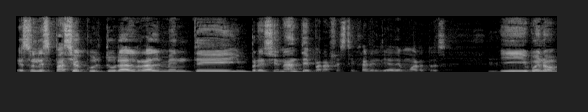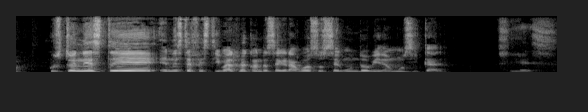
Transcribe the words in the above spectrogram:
es un espacio cultural realmente impresionante para festejar el Día de Muertos. Y bueno, justo en este, en este festival fue cuando se grabó su segundo video musical. Así es.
